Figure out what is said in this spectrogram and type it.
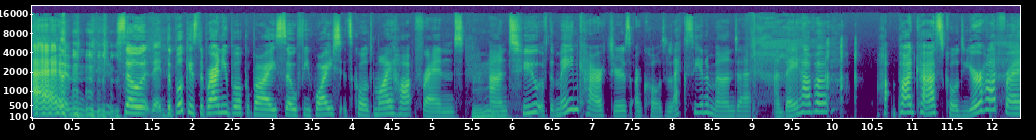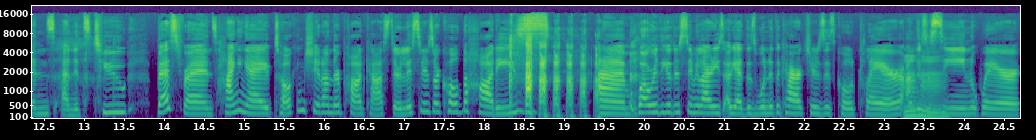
Um, so the book is the brand new book by Sophie White. It's called My Hot Friend, Mm. and two of the main characters are called Lexi and Amanda, and they have a podcast called Your Hot Friends, and it's two best friends hanging out, talking shit on their podcast. Their listeners are called the Hotties. um, what were the other similarities? Oh yeah, there's one of the characters is called Claire, and there's a Mhm. scene where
